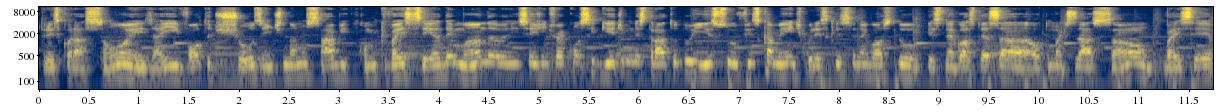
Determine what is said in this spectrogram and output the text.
Três Corações, aí volta de shows, a gente ainda não sabe como que vai ser a demanda e se a gente vai conseguir administrar tudo isso fisicamente. Por isso que esse negócio do esse negócio dessa automatização vai ser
